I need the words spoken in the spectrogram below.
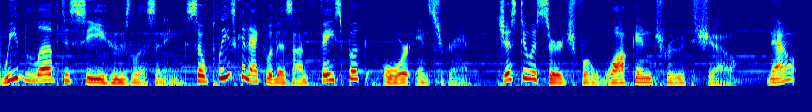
We'd love to see who's listening, so please connect with us on Facebook or Instagram. Just do a search for Walk in Truth Show. Now,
